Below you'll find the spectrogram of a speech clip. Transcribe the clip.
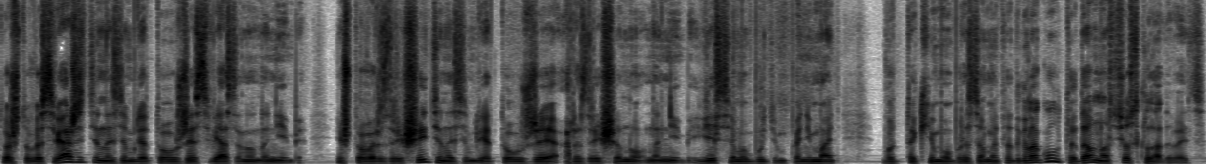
То, что вы свяжете на земле, то уже связано на небе. И что вы разрешите на земле, то уже разрешено на небе. Если мы будем понимать вот таким образом этот глагол, тогда у нас все складывается.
